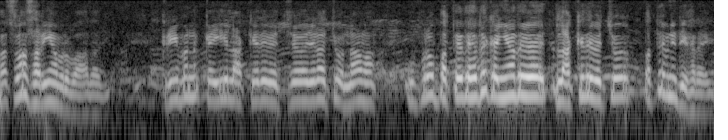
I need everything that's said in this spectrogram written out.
ਫਸਲਾਂ ਸਾਰੀਆਂ ਬਰਬਾਦ ਆ ਜੀ। ਤਕਰੀਬਨ ਕਈ ਇਲਾਕੇ ਦੇ ਵਿੱਚ ਜਿਹੜਾ ਝੋਨਾ ਵਾ ਉੱਪਰੋਂ ਪੱਤੇ ਦੇਖਦੇ ਕਈਆਂ ਦੇ ਇਲਾਕੇ ਦੇ ਵਿੱਚ ਪੱਤੇ ਵੀ ਨਹੀਂ ਦਿਖ ਰਹੇ ਜੀ।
